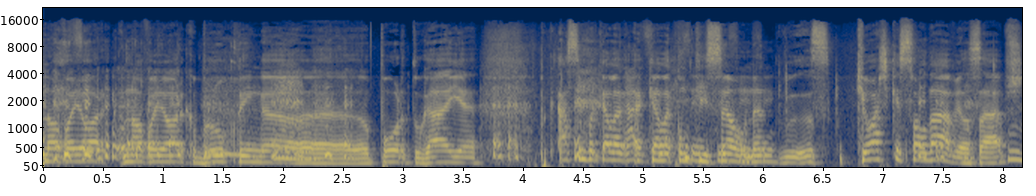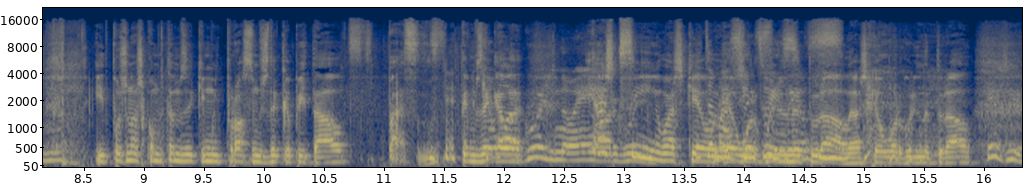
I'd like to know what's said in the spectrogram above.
Nova York, Nova York Brooklyn, ah, Porto, Gaia. Há sempre aquela, Ah, sim, aquela sim, competição sim, né, que eu acho que é saudável, sabes? E depois nós, como estamos aqui muito próximos da capital, pá, temos Aquele aquela. orgulho, não é? Eu acho que sim, eu acho que é, o- é o orgulho isso. natural. Eu acho que é o orgulho natural. É.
